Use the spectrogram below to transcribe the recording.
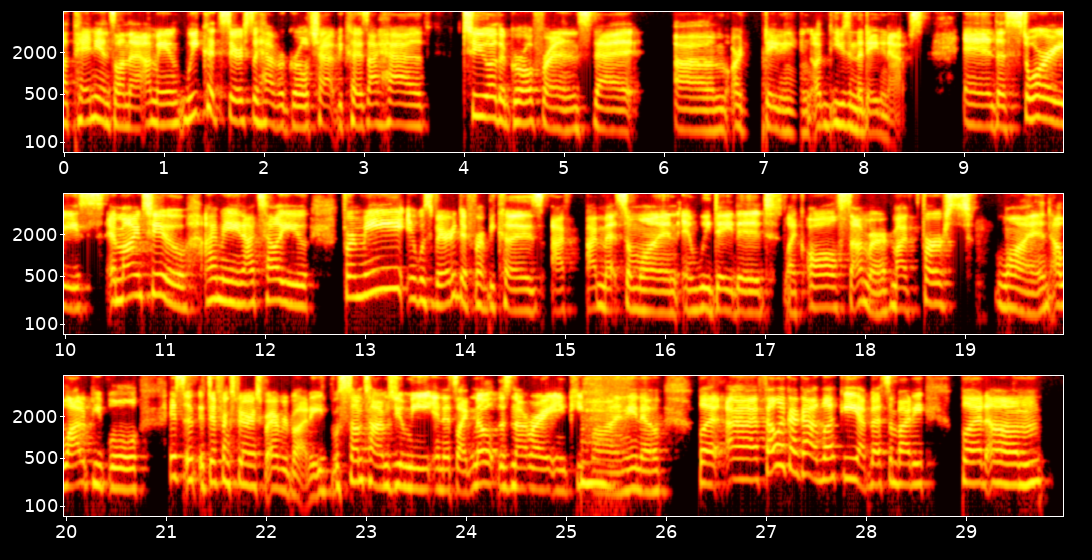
opinions on that. I mean we could seriously have a girl chat because i have two other girlfriends that um, are dating uh, using the dating apps. And the stories and mine too. I mean i tell you for me it was very different because i i met someone and we dated like all summer my first one. A lot of people it's a, a different experience for everybody. Sometimes you meet and it's like nope that's not right and you keep on you know. But i felt like i got lucky i met somebody. But um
